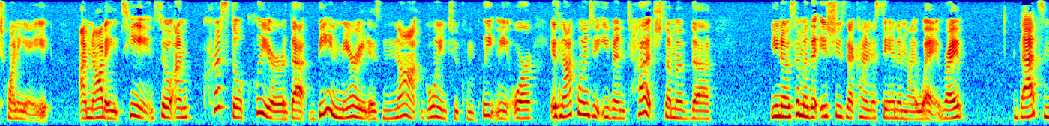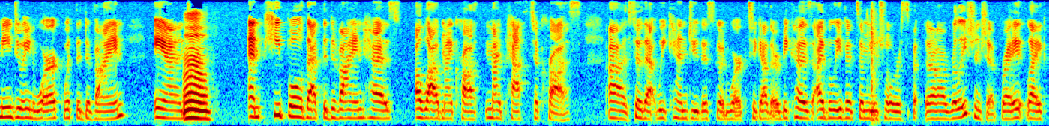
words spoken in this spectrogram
28, I'm not 18. So I'm crystal clear that being married is not going to complete me or is not going to even touch some of the, you know, some of the issues that kind of stand in my way, right? That's me doing work with the divine and mm. and people that the divine has allowed my cross my path to cross uh, so that we can do this good work together because I believe it's a mutual resp- uh, relationship, right? Like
